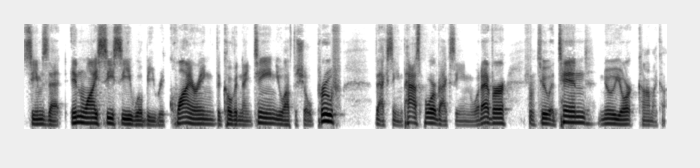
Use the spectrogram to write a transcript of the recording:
seems that NYCC will be requiring the COVID 19. You will have to show proof, vaccine passport, vaccine, whatever. To attend New York Comic Con.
